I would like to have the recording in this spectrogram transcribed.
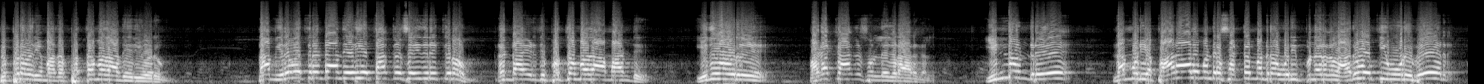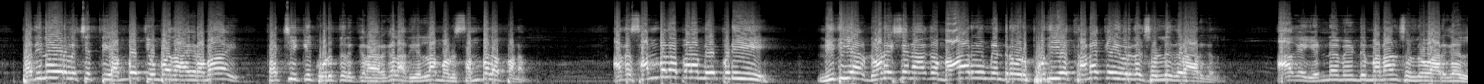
பிப்ரவரி மாதம் பத்தொன்பதாம் தேதி வரும்? நாம் இருபத்தி ரெண்டாம் தேதியை தாக்கல் செய்திருக்கிறோம். இரண்டாயிரத்தி பத்தொன்பதாம் ஆண்டு. இது ஒரு வழக்காக சொல்லுகிறார்கள். இன்னொன்று நம்முடைய பாராளுமன்ற சட்டமன்ற உறுப்பினர்கள் அறுபத்தி மூணு பேர் பதினோரு லட்சத்தி ஐம்பத்தி ஒன்பதாயிரம் ரூபாய் கட்சிக்கு கொடுத்திருக்கிறார்கள். அது எல்லாம் ஒரு சம்பள பணம். அந்த சம்பள பணம் எப்படி நிதியாக டொனேஷனாக மாறும் என்ற ஒரு புதிய கணக்கை இவர்கள் சொல்லுகிறார்கள். ஆக என்ன வேண்டுமானால் சொல்லுவார்கள்.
